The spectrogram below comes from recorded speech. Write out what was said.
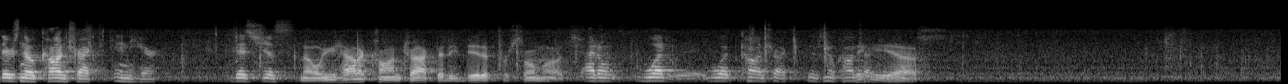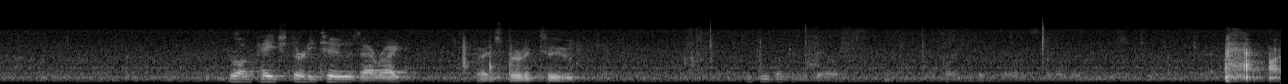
there's no contract in here. This just, No, he had a contract that he did it for so much. I don't, what, what contract, there's no contract in here. Yes. You're on page thirty-two, is that right? Page thirty-two. If you look at the bill. I,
